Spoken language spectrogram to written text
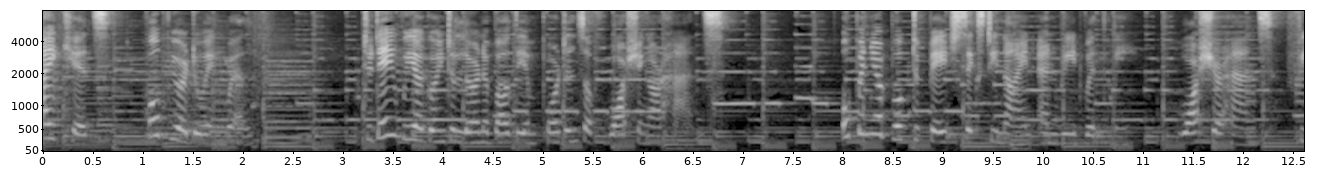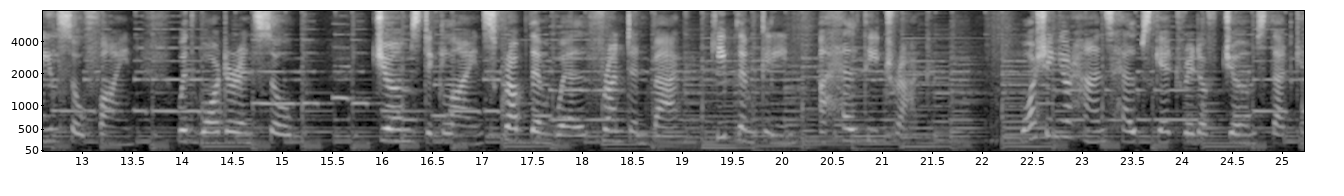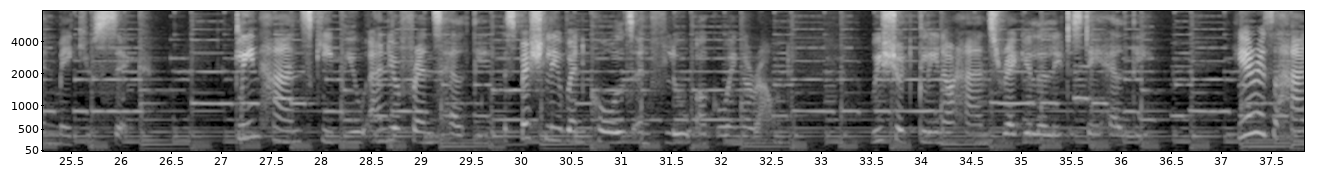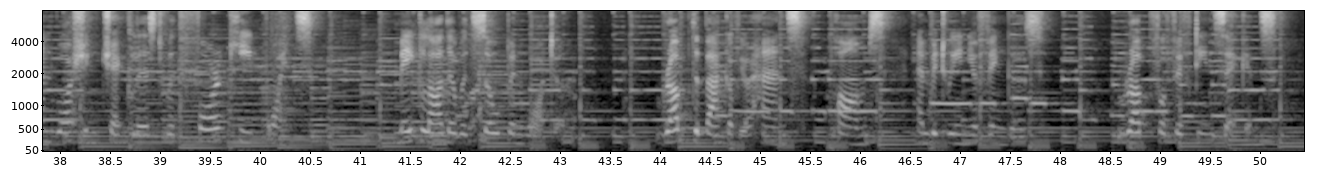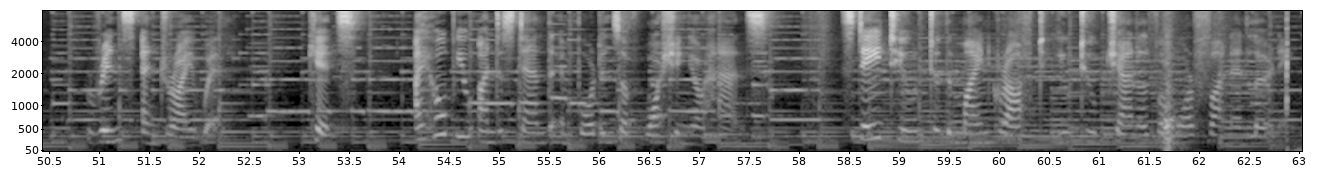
Hi kids, hope you are doing well. Today we are going to learn about the importance of washing our hands. Open your book to page 69 and read with me. Wash your hands, feel so fine, with water and soap. Germs decline, scrub them well, front and back, keep them clean, a healthy track. Washing your hands helps get rid of germs that can make you sick. Clean hands keep you and your friends healthy, especially when colds and flu are going around. We should clean our hands regularly to stay healthy. Here is a hand washing checklist with four key points. Make lather with soap and water. Rub the back of your hands, palms, and between your fingers. Rub for 15 seconds. Rinse and dry well. Kids, I hope you understand the importance of washing your hands. Stay tuned to the Mindcraft YouTube channel for more fun and learning.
